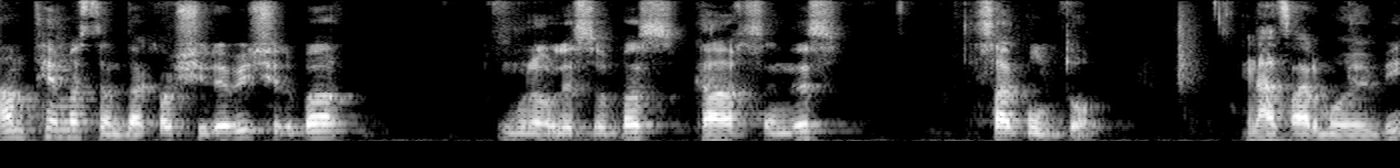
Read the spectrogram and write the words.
ამ თემასთან დაკავშირებით შეიძლება უმრავლესობას გაახსენდეს საკულტო ნაწარმოები,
